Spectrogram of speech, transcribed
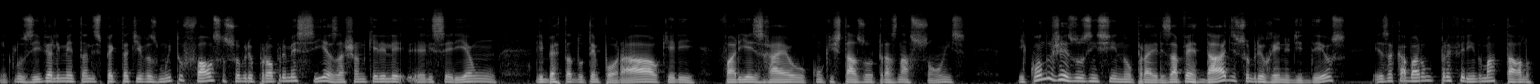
inclusive alimentando expectativas muito falsas sobre o próprio Messias, achando que ele, ele seria um libertador temporal, que ele faria Israel conquistar as outras nações. E quando Jesus ensinou para eles a verdade sobre o reino de Deus, eles acabaram preferindo matá-lo,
